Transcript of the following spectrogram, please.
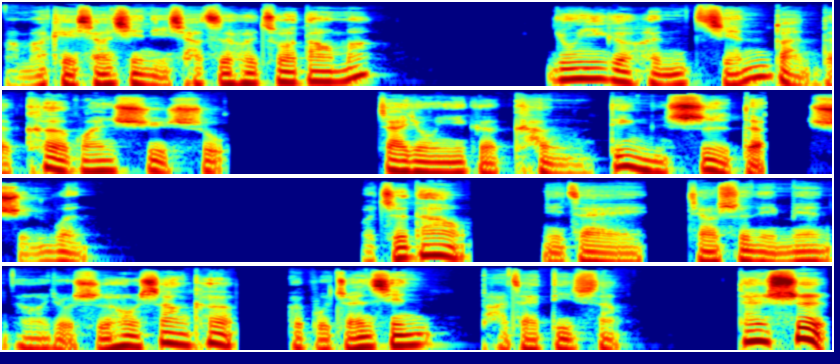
妈妈可以相信你下次会做到吗？用一个很简短的客观叙述，再用一个肯定式的询问。我知道你在教室里面啊，有时候上课会不专心，趴在地上，但是。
